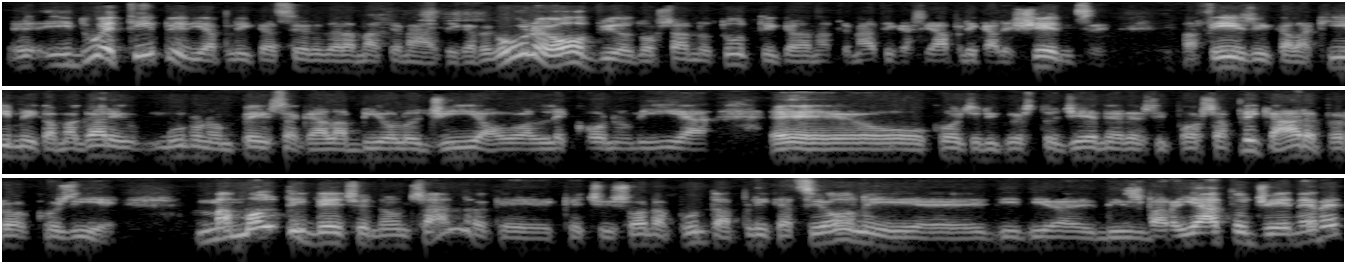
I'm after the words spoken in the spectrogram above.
eh, i due tipi di applicazione della matematica, perché uno è ovvio, lo sanno tutti, che la matematica si applica alle scienze, la fisica, la chimica, chimica, magari uno non pensa che alla biologia o all'economia eh, o cose di questo genere si possa applicare, però così è. Ma molti invece non sanno che, che ci sono appunto applicazioni eh, di, di, di, svariato genere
